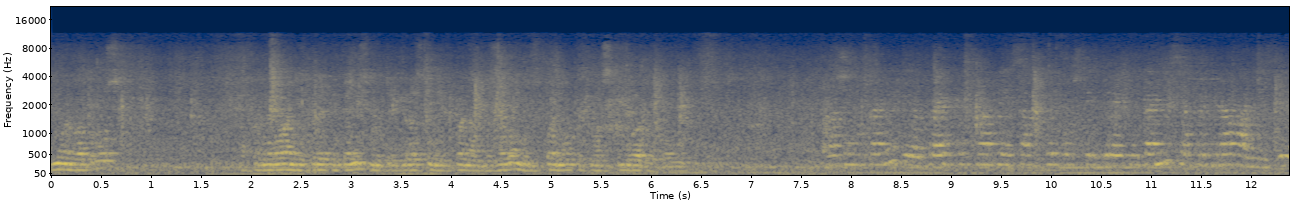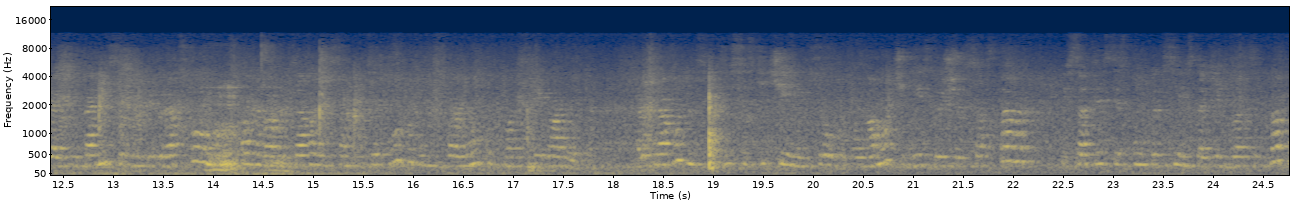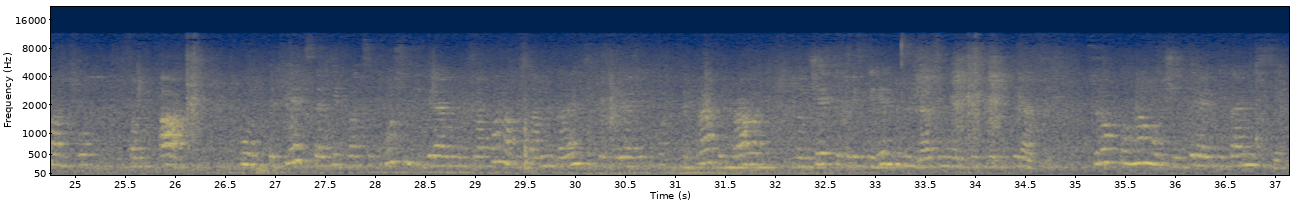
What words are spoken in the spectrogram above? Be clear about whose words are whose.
Speaker 1: Седьмой вопрос о формировании избирательной комиссии внутригородского муниципального образования муниципального округа Москвы Воды.
Speaker 2: Уважаемые коллеги, проект постановления Санкт-Петербургской избирательной комиссии о формировании избирательной комиссии внутригородского муниципального образования Санкт-Петербурга муниципальный округ и Ворота. Разработан в связи с истечением срока полномочий действующего состава и в соответствии с пунктом 7 статьи 22 пунктом А пункта 5 статьи 28 Федерации. Срок полномочий избирательной комиссии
